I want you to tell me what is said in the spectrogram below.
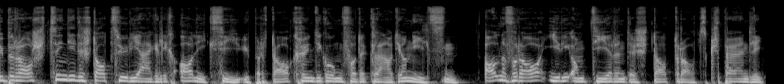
Überrascht sind in der Stadt Zürich eigentlich alle über die Ankündigung von Claudia Nielsen. Allen voran ihre amtierenden Stadtratsgespönli.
